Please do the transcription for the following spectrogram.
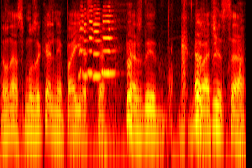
У нас музыкальная поездка каждые два часа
